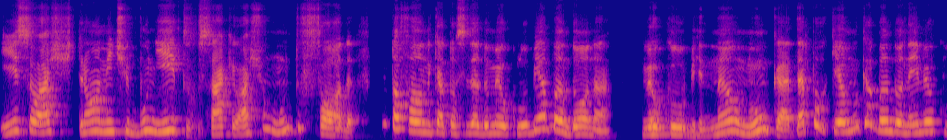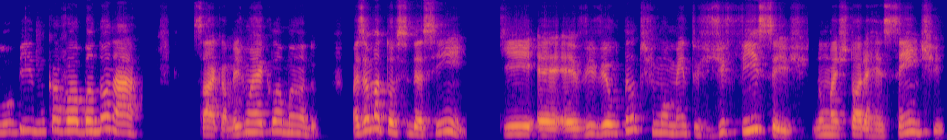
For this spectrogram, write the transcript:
Isso eu acho extremamente bonito, saca? Eu acho muito foda. Não tô falando que a torcida do meu clube abandona meu clube. Não, nunca. Até porque eu nunca abandonei meu clube e nunca vou abandonar, saca? Mesmo reclamando. Mas é uma torcida assim que é, é, viveu tantos momentos difíceis numa história recente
